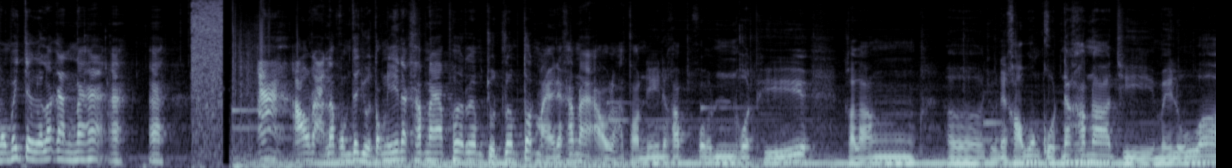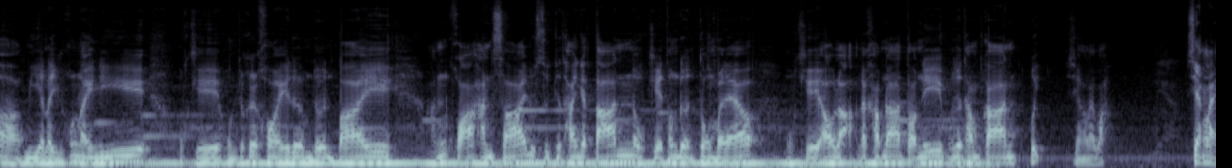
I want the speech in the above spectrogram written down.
ผมไม่เจอแล้วกันนะฮะ อะอะอะเอาละแล้วผมจะอยู่ตรงนี้นะครับนะ เพื่อเริ่มจุดเริ่มต้นใหม่นะครับนะ เอาละตอนนี้นะครับ คนอดผีกำลังเอออยู่ในเขาวงกตนะครับนะที่ไม่รู้ว่ามีอะไรอยู่ข้างในนี้ โอเค ผมจะค่อยๆ เริ่มเดินไป หันขวาหันซ้ายรู้สึกจะทานกระตัน โอเค ต้องเดินตรงไปแล้ว โอเค เอาละนะครับนะตอนนี้ผมจะทำการเฮ้ยเสียงอะไรวะเสียงอะไร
